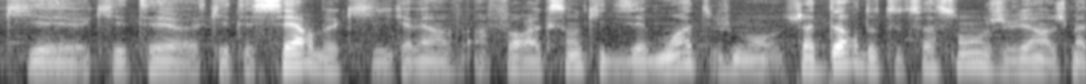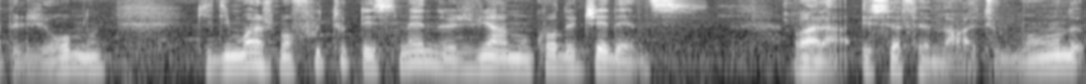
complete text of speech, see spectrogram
qui, est, qui, était, euh, qui était serbe, qui, qui avait un, un fort accent, qui disait Moi, j'adore de toute façon, je, viens, je m'appelle Jérôme, donc, qui dit Moi, je m'en fous toutes les semaines, je viens à mon cours de J-Dance. Voilà, et ça fait marrer tout le monde.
